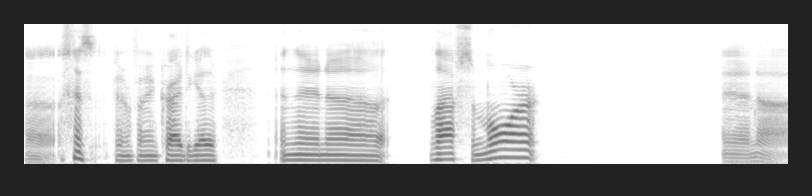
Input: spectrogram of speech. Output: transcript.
Uh of funny, cried together. And then uh laughed some more. And uh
